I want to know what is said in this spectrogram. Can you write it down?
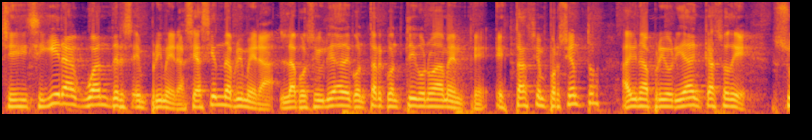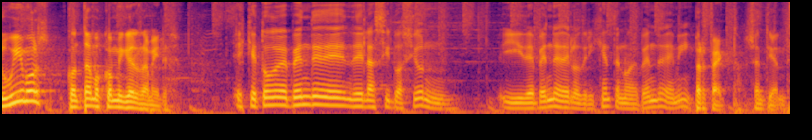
Si, si siguiera Wanders en primera, si asciende a primera, la posibilidad de contar contigo nuevamente está 100%, hay una prioridad en caso de subimos, contamos con Miguel Ramírez. Es que todo depende de, de la situación y depende de los dirigentes, no depende de mí. Perfecto, se entiende.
